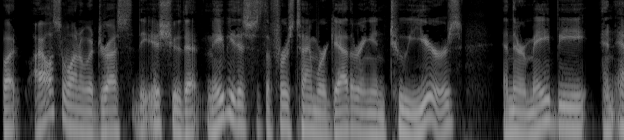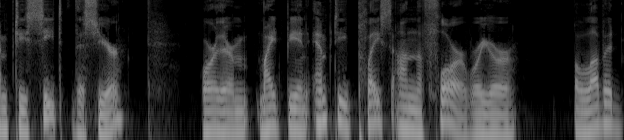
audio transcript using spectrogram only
But I also want to address the issue that maybe this is the first time we're gathering in two years, and there may be an empty seat this year or there might be an empty place on the floor where your beloved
